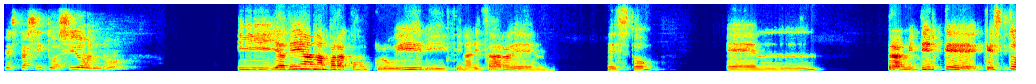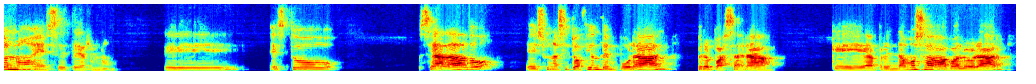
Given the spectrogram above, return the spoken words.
esta situación, ¿no? Y ya Diana, para concluir y finalizar esto, transmitir que, esto no es eterno, esto se ha dado, es una situación temporal, pero pasará, que aprendamos a valorar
